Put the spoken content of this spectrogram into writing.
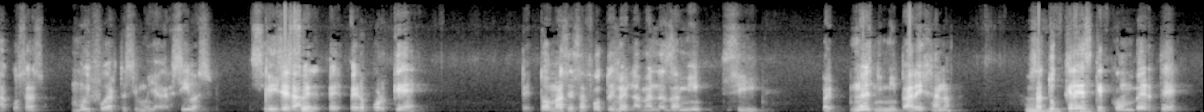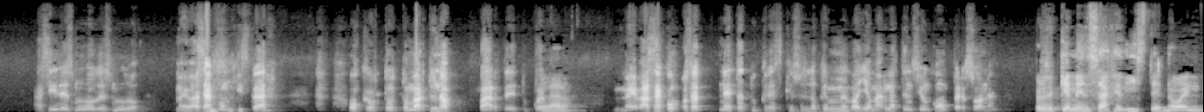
a cosas muy fuertes y muy agresivas. que dices, a ver, pero ¿por qué te tomas esa foto y me la mandas a mí si pues, no es ni mi pareja, ¿no? O sea, ¿tú crees que con verte así desnudo, desnudo, me vas a conquistar? o que tomarte una parte de tu cuerpo, me vas a... O sea, neta, ¿tú crees que eso es lo que a mí me va a llamar la atención como persona? Pero ¿qué mensaje diste, no? En,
